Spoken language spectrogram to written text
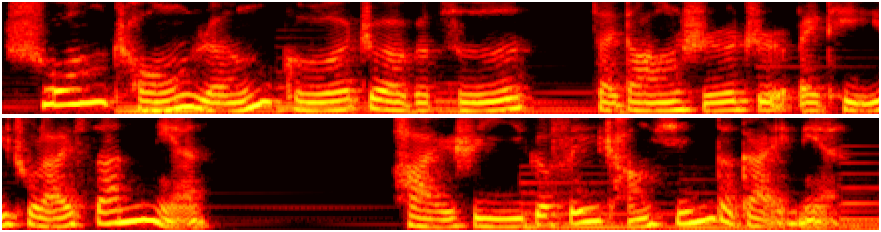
双重人格这个词在当时只被提出来三年，还是一个非常新的概念。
